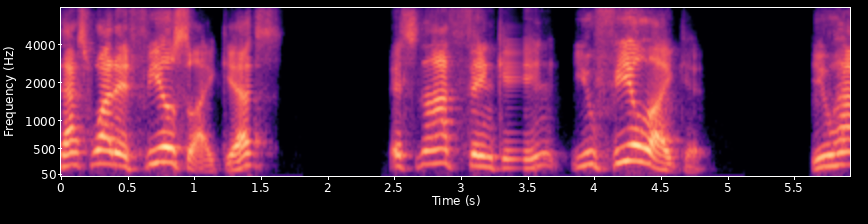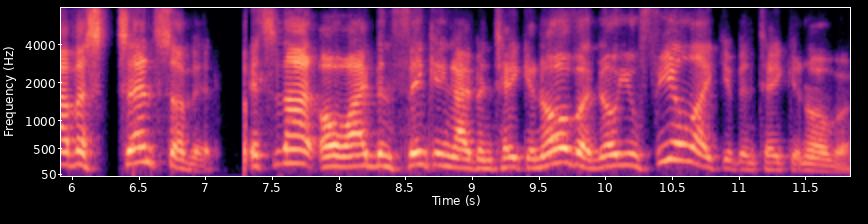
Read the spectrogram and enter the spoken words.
That's what it feels like, yes? It's not thinking, you feel like it. You have a sense of it. It's not, oh, I've been thinking I've been taken over. No, you feel like you've been taken over.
